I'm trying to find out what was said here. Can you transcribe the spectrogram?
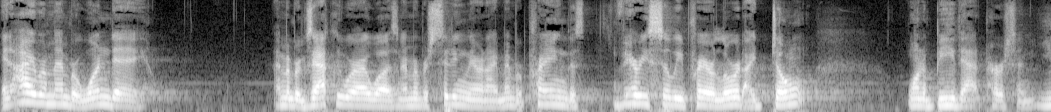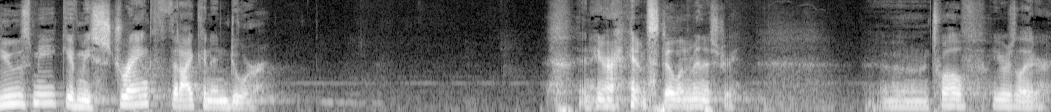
And I remember one day, I remember exactly where I was, and I remember sitting there and I remember praying this very silly prayer Lord, I don't want to be that person. Use me, give me strength that I can endure. And here I am still in ministry. Uh, 12 years later.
